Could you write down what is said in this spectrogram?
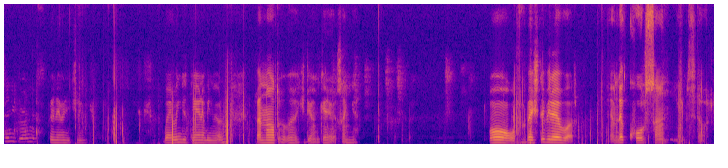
seni görmez. Ben evin içine gidiyorum. Bu evin gizleyeni bilmiyorum. Ben ne oldu gidiyorum geliyorsan gel. Oo 35'te bir ev var. Hem de korsan gibisi de var.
